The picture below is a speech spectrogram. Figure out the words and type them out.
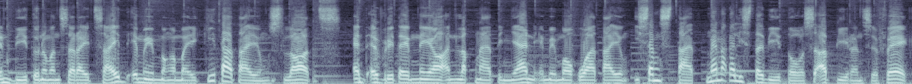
And dito naman sa right side, eh may mga makikita tayong slots. And every time na i-unlock natin yan, eh may makukuha tayong isang stat na nakalista dito sa appearance effect.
